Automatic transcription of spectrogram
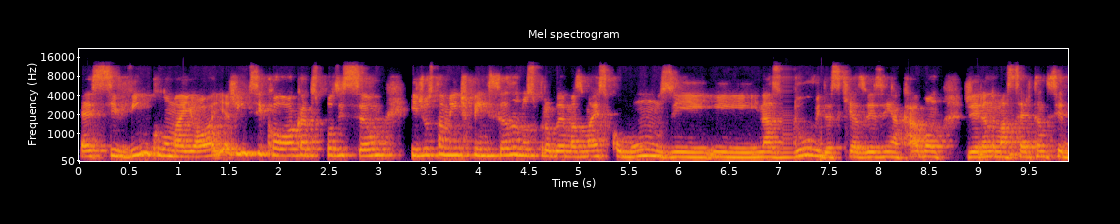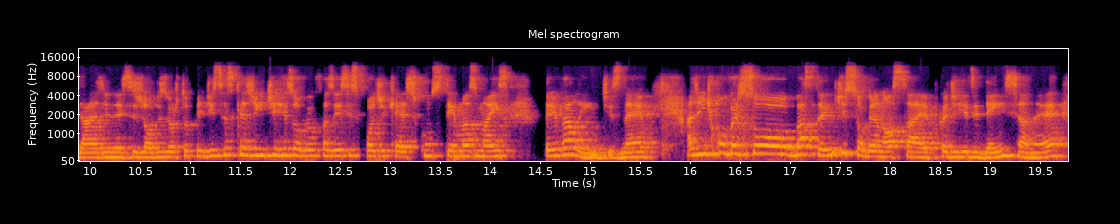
esse vínculo maior e a gente se coloca à disposição e justamente pensando nos problemas mais comuns e, e nas dúvidas que às vezes acabam gerando uma certa ansiedade nesses jovens ortopedistas que a gente resolveu fazer esses podcasts com os temas mais prevalentes né? A gente conversou bastante sobre a nossa época de residência, né?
